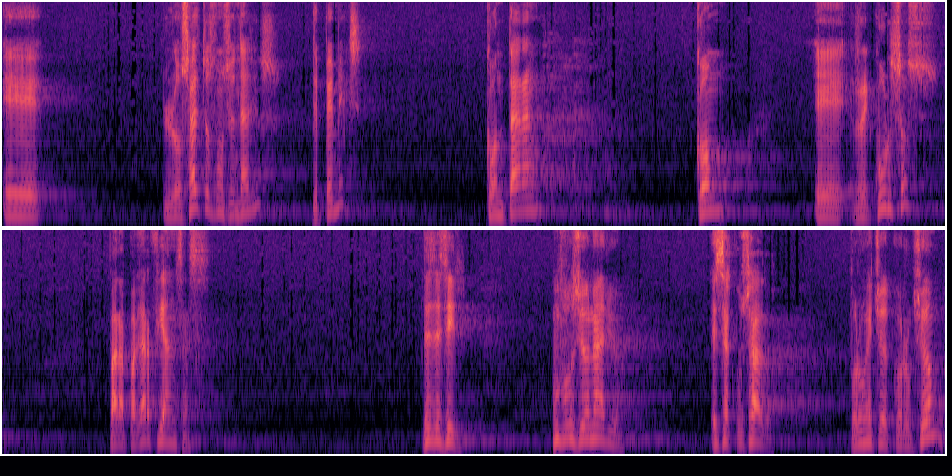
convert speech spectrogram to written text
eh, los altos funcionarios de Pemex contaran con eh, recursos para pagar fianzas. Es decir, un funcionario es acusado por un hecho de corrupción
